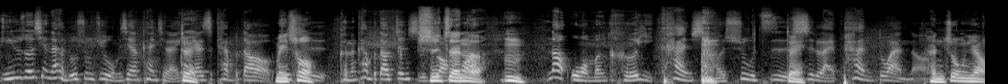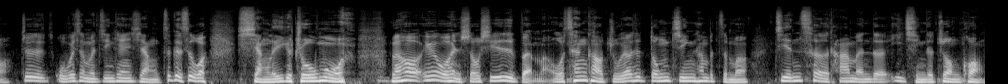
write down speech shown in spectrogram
您是说现在很多数据，我们现在看起来应该是看不到，没错可能看不到真实失真了，。嗯。那我们可以看什么数字是来判断呢？很重要。就是我为什么今天想，这个是我想了一个周末，然后因为我很熟悉日本嘛，我参考主要是东京他们怎么监测他们的疫情的状况。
